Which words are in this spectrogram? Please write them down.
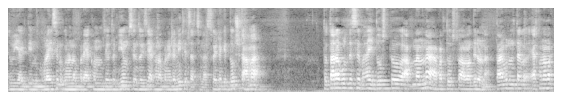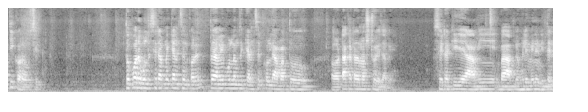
দুই, একদিন ঘোরাইছেন, ঘোরানোর পরে এখন যেহেতু নিয়ম চেঞ্জ হয়েছে, এখন আপনারা এটা নিতে চাচ্ছেন না। সো এটা কি দোষটা আমার? তো তারা বলতেছে, ভাই, দোষ তো আপনার না, আবার দোষ তো আমাদেরও না। তো আমি বললাম, "তা এখন আমার কি করা উচিত? তো পরে বলতেছে, এটা আপনি ক্যান্সেল করেন। তো আমি বললাম যে ক্যান্সেল করলে আমার তো টাকাটা নষ্ট হয়ে যাবে। সেটা কি আমি বা আপনি হলে মেনে নিতেন?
